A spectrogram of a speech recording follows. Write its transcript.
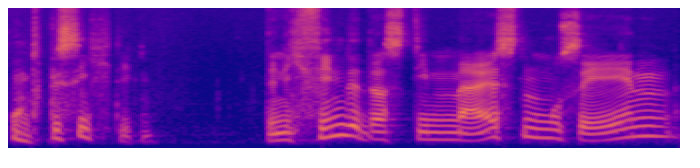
und besichtigen. Denn ich finde, dass die meisten Museen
